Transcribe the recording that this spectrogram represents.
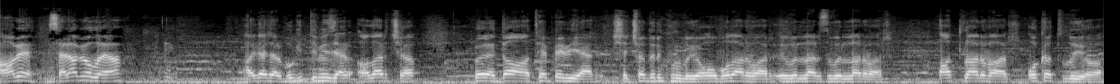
Abi selam yolla ya. Arkadaşlar bu gittiğimiz yer Alarça. Böyle dağ, tepe bir yer. İşte çadırı kuruluyor, obalar var, ıvırlar zıvırlar var. Atlar var, ok atılıyor.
